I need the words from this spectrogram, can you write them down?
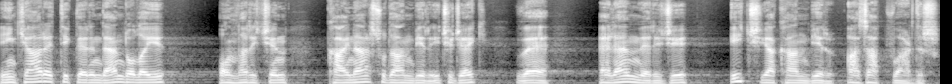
İnkar ettiklerinden dolayı onlar için kaynar sudan bir içecek ve elem verici, iç yakan bir azap vardır.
